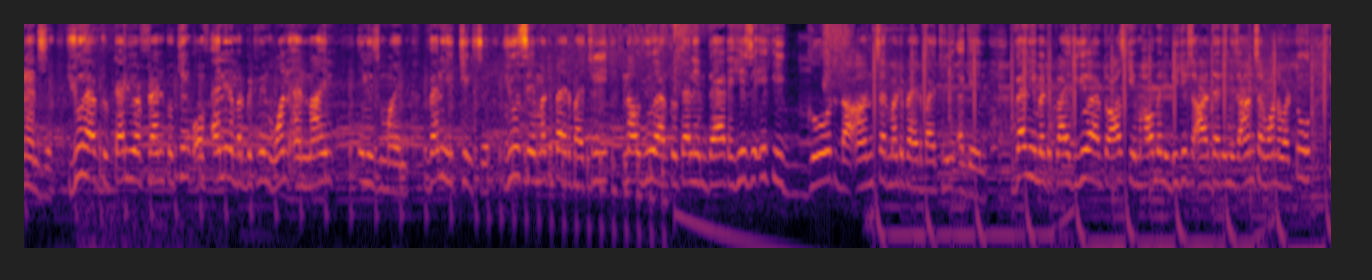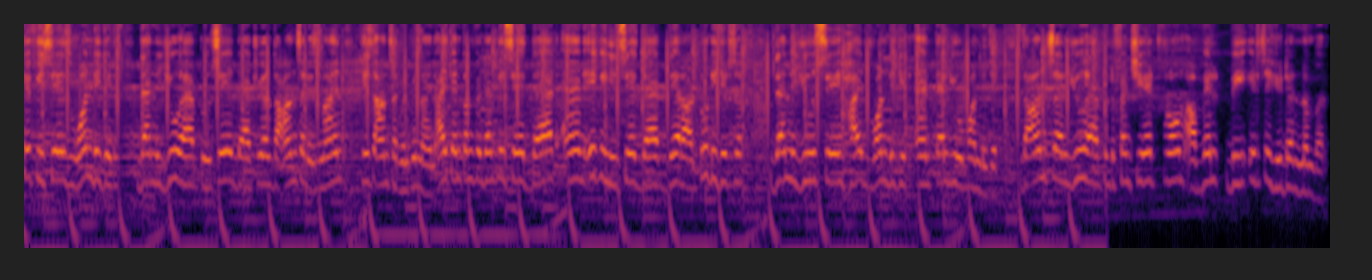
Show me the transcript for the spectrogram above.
friends you have to tell friend to think of any number gotta answer sheet bets hidden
